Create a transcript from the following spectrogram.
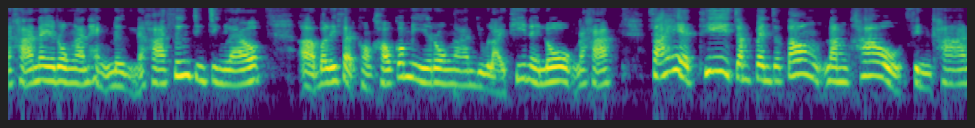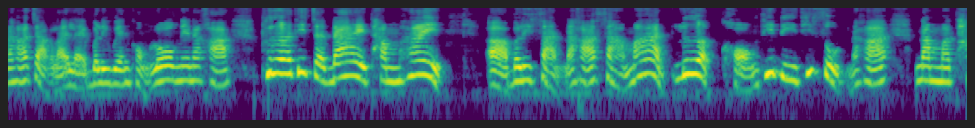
นะคะในโรงงานแห่งหนึ่งนะคะ ซึ่งจริง ๆ แล้วบริษัทของเขาก็มีโรงงานอยู่หลายที่ในโลกนะคะ สาเหตุที่จำเป็นจะต้องนำเข้าสินค้านะคะจากหลาย ๆ บริเวณของโลกเนี่ยนะคะ เพื่อที่จะได้ทำให้บริษัทนะคะสามารถเลือกของที่ดีที่สุดนะคะนำมาท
